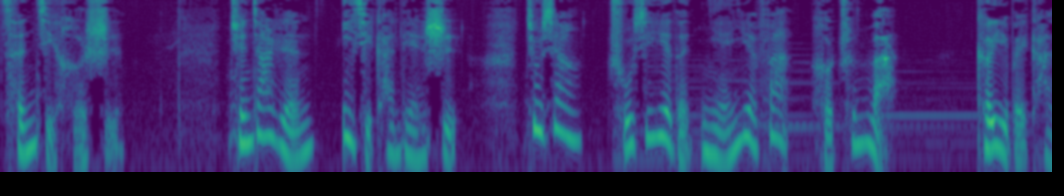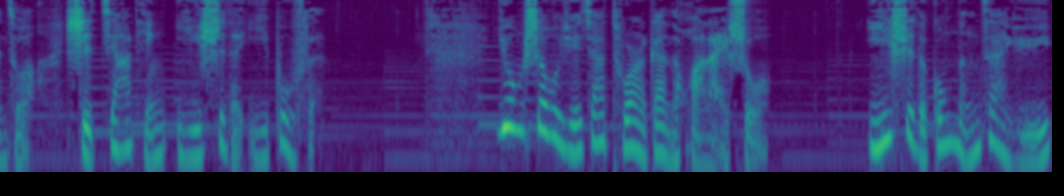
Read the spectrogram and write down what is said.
曾几何时，全家人一起看电视，就像除夕夜的年夜饭和春晚，可以被看作是家庭仪式的一部分。用社会学家涂尔干的话来说，仪式的功能在于。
